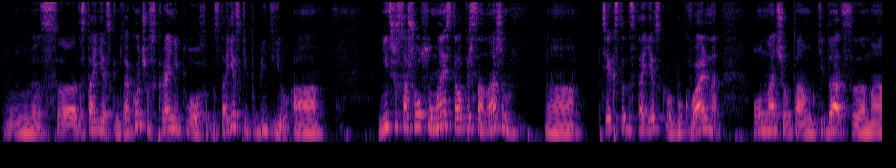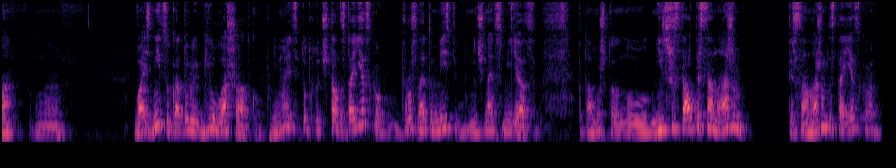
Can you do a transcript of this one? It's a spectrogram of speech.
с Достоевским закончился крайне плохо. Достоевский победил, а Ницше сошел с ума и стал персонажем э, текста Достоевского буквально он начал там кидаться на возницу, который бил лошадку. Понимаете, тот, кто читал Достоевского, просто на этом месте начинает смеяться. Потому что ну, Ницше стал персонажем, персонажем Достоевского.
